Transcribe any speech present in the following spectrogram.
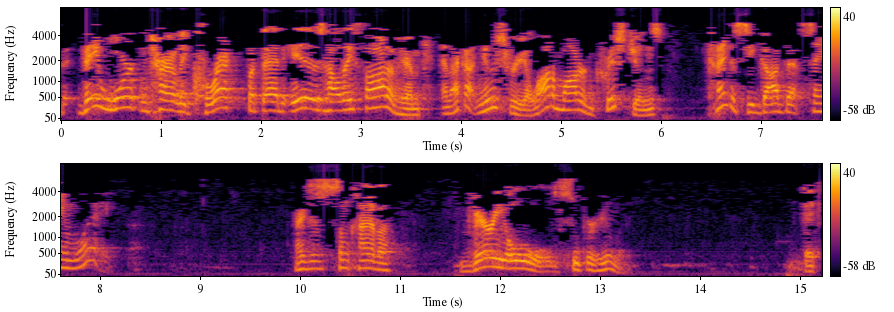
They weren't entirely correct, but that is how they thought of him. And I got news for you. A lot of modern Christians kind of see God that same way. Right? Just some kind of a very old superhuman. Okay.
